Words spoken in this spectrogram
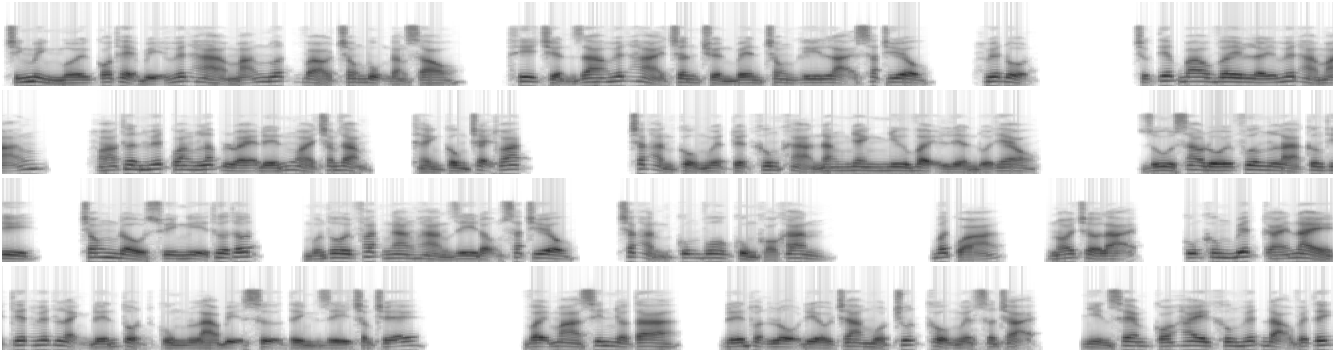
chính mình mới có thể bị huyết hà mãng nuốt vào trong bụng đằng sau, thi triển ra huyết hải chân truyền bên trong ghi lại sát chiêu, huyết đột. Trực tiếp bao vây lấy huyết hà mãng, hóa thân huyết quang lấp lóe đến ngoài trăm dặm, thành công chạy thoát. Chắc hẳn cổ nguyện tuyệt không khả năng nhanh như vậy liền đuổi theo. Dù sao đối phương là cương thi, trong đầu suy nghĩ thưa thớt, muốn thôi phát ngang hàng di động sát chiêu, chắc hẳn cũng vô cùng khó khăn. Bất quá, nói trở lại, cũng không biết cái này tiết huyết lệnh đến tột cùng là bị sự tình gì chậm trễ. Vậy mà xin nhờ ta, đến thuận lộ điều tra một chút cầu nguyện sơn trại, nhìn xem có hay không huyết đạo vết tích.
